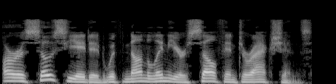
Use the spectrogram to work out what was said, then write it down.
are associated with nonlinear self interactions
